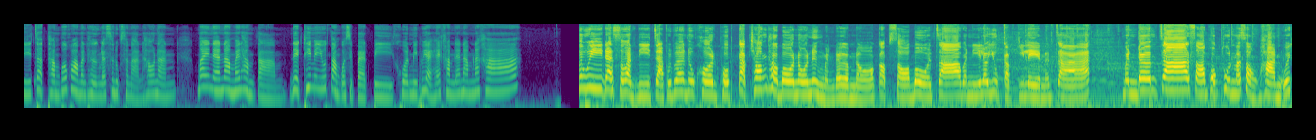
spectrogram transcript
นี้จัดทำเพื่อความบันเทิงและสนุกสนานเท่านั้น ไม่แนะนำให้ทำตาม เด็กที่มีอายุต่ำกว่า 18 ปี ควรมีผู้ใหญ่ให้คำแนะนำนะคะ สวีดัสสวัสดีจ้ะเพื่อนๆทุกคนพบกับช่องเทอร์โบโนหนึ่งเหมือนเดิมเนาะกับซอโบจ้า วันนี้เราอยู่กับกิเลนนะจ๊ะ เหมือนเดิมจ้า ซอพกทุนมา 2,000 อุ้ย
